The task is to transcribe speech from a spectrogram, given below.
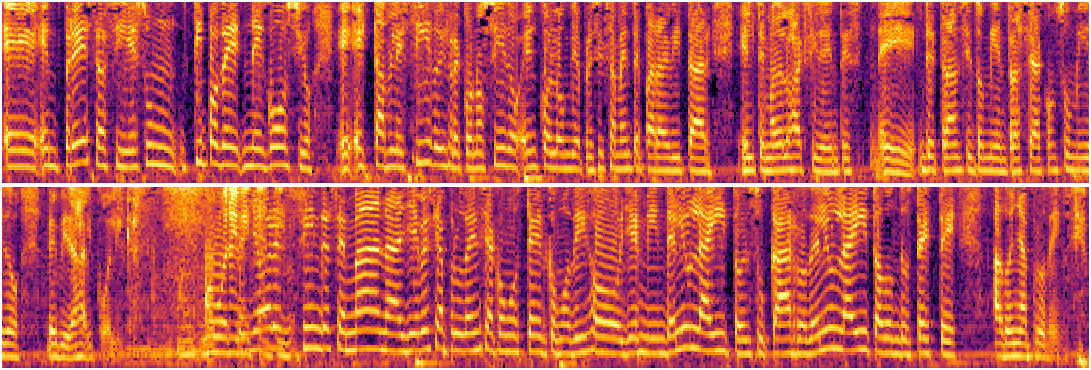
eh, empresas y es un tipo de negocio eh, establecido y reconocido en Colombia precisamente para evitar el tema de los accidentes eh, de tránsito mientras se ha consumido bebidas alcohólicas. Muy buena Señores, iniciativa. fin de semana, llévese a prudencia con usted, como dijo Yasmin, dele un ladito en su carro, dele un ladito a donde usted esté a Doña Prudencia.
